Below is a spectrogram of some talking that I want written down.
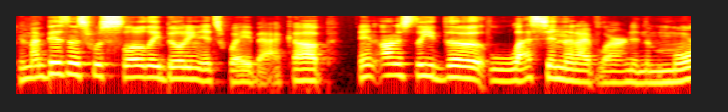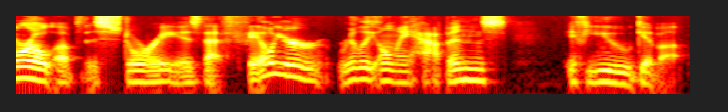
and my business was slowly building its way back up. And honestly, the lesson that I've learned and the moral of this story is that failure really only happens if you give up.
